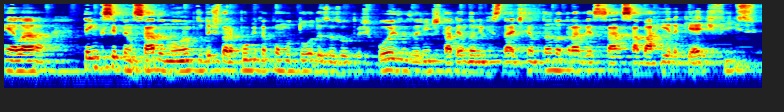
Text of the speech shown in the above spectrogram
ela tem que ser pensado no âmbito da história pública como todas as outras coisas. A gente está dentro da universidade tentando atravessar essa barreira que é difícil.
